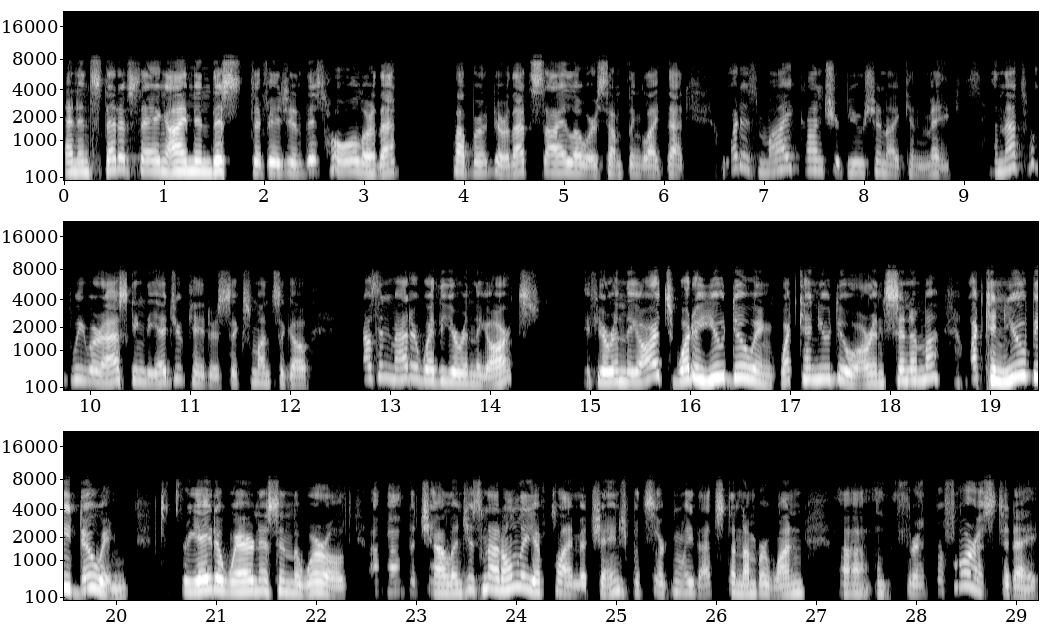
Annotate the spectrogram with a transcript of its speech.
And instead of saying, I'm in this division, this hole, or that cupboard, or that silo, or something like that, what is my contribution I can make? And that's what we were asking the educators six months ago. Doesn't matter whether you're in the arts. If you're in the arts, what are you doing? What can you do? Or in cinema, what can you be doing to create awareness in the world about the challenges, not only of climate change, but certainly that's the number one uh, threat before us today.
